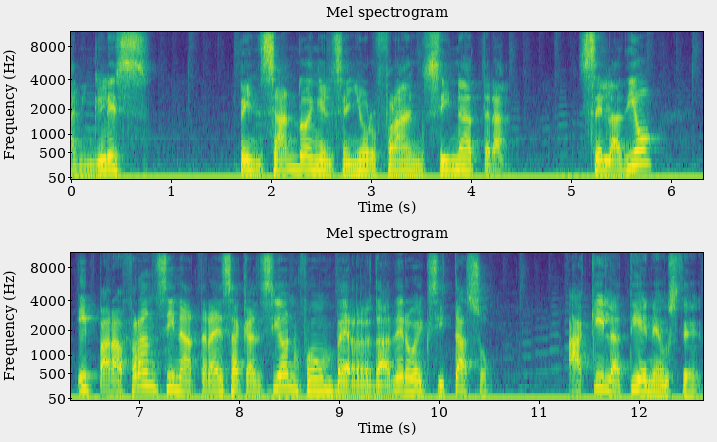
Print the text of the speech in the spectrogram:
en inglés pensando en el señor Frank Sinatra. Se la dio y para Frank Sinatra esa canción fue un verdadero exitazo. Aquí la tiene usted.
